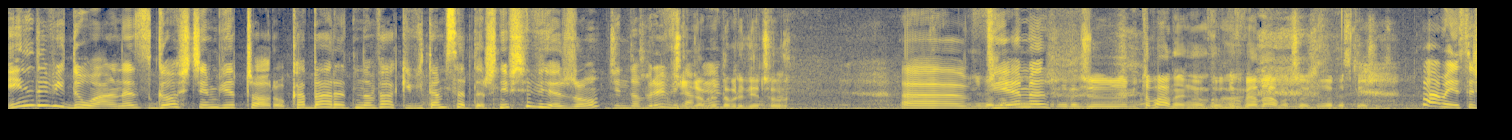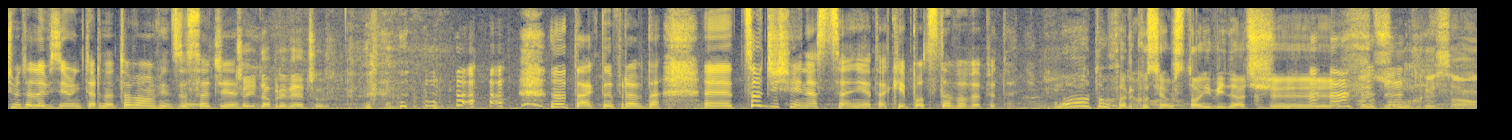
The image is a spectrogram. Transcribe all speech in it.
indywidualne z gościem wieczoru, kabaret Nowaki. Witam serdecznie w Siewierzu. Dzień dobry, Dzień witamy. dobry, dobry wieczór. E, Nie wiemy, wiadomo, kiedy będzie emitowane, no to wiadomo, trzeba się zabezpieczyć. a my jesteśmy telewizją internetową, więc w zasadzie, Czyli dobry wieczór. no tak, to prawda. E, co dzisiaj na scenie? Takie podstawowe pytanie. No to perkusja już stoi, widać. e, Słuchy są.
